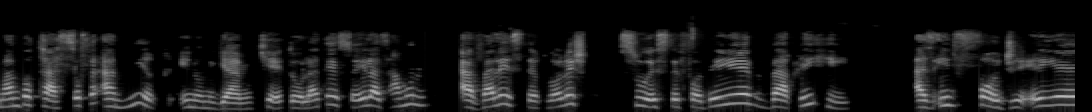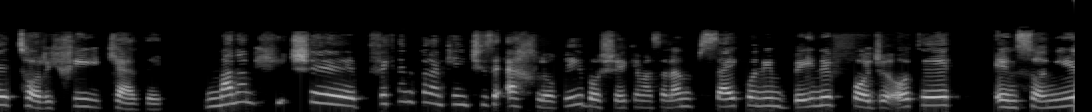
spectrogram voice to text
من با تاسف عمیق اینو میگم که دولت اسرائیل از همون اول استقلالش سوء استفاده وقیحی از این فاجعه تاریخی کرده. منم هیچ فکر نمی کنم که این چیز اخلاقی باشه که مثلا سعی کنیم بین فاجعات انسانی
